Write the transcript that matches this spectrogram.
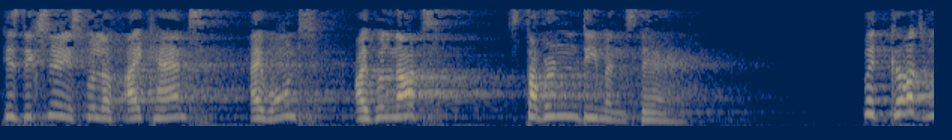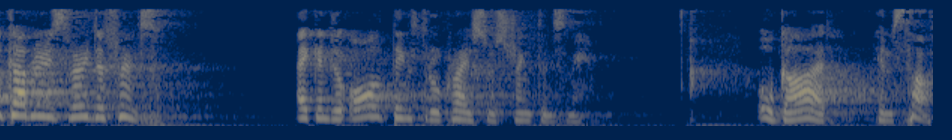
His dictionary is full of I can't, I won't, I will not, stubborn demons there. But God's vocabulary is very different. I can do all things through Christ who strengthens me. Oh, God himself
